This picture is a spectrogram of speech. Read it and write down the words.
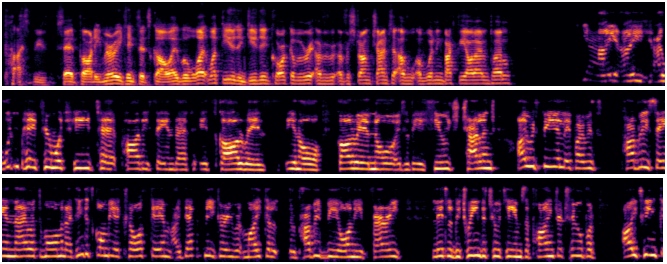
as we've said, Paudie Murray thinks it's Galway, but what, what do you think? Do you think Cork have a, have a, have a strong chance of, of winning back the All Ireland title? Yeah, I, I, I wouldn't pay too much heed to Paudie saying that it's Galway's, you know, Galway know it'll be a huge challenge. I would feel if I was probably saying now at the moment, I think it's going to be a close game. I definitely agree with Michael. There'll probably be only very little between the two teams, a point or two, but I think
